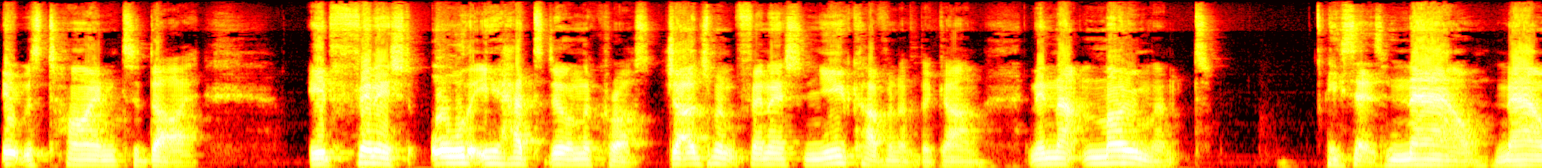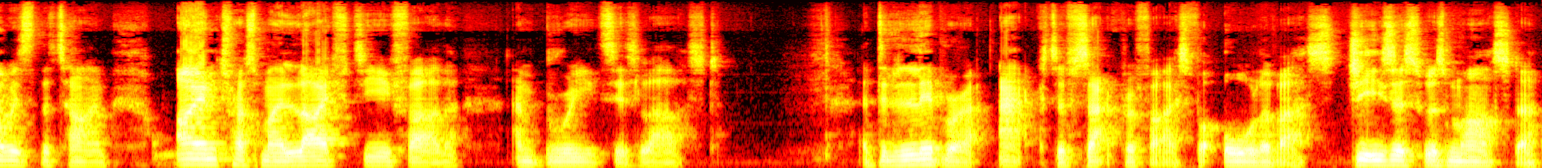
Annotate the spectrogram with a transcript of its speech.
it was time to die. He'd finished all that he had to do on the cross. Judgment finished, new covenant begun. And in that moment, he says, Now, now is the time. I entrust my life to you, Father, and breathes his last. A deliberate act of sacrifice for all of us. Jesus was master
